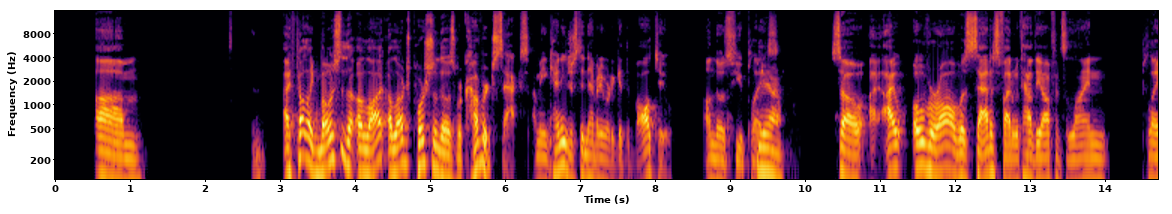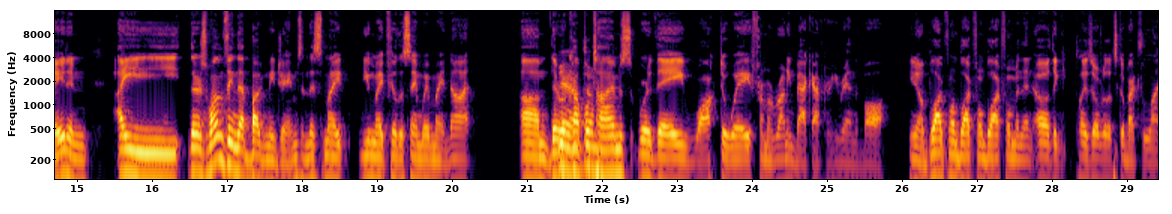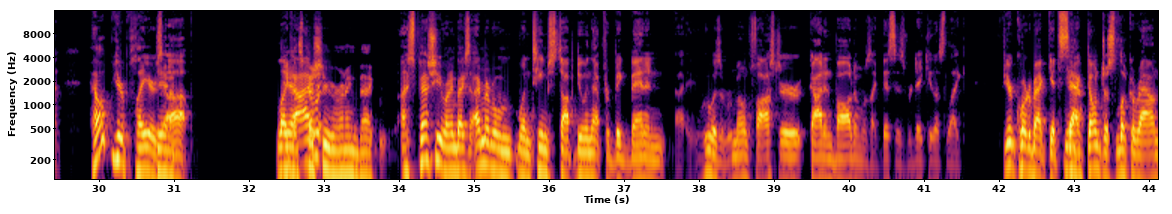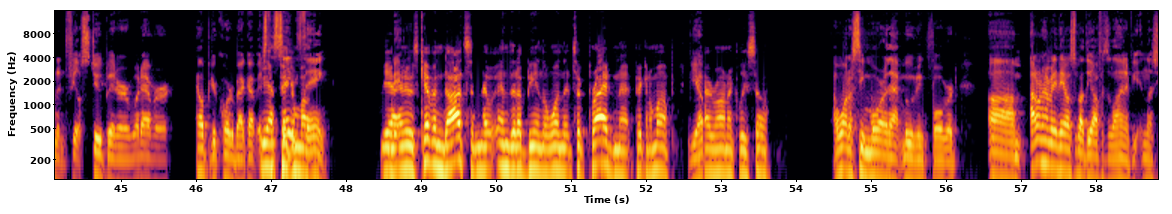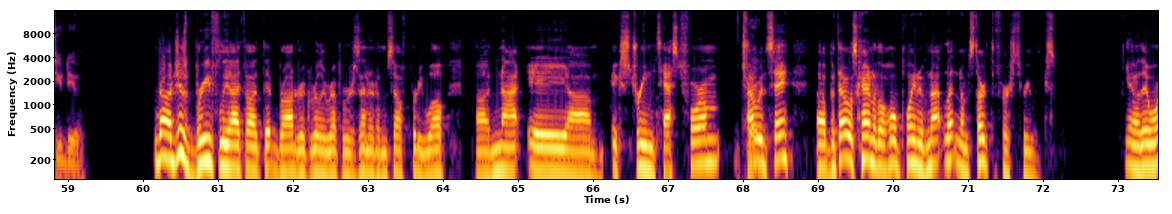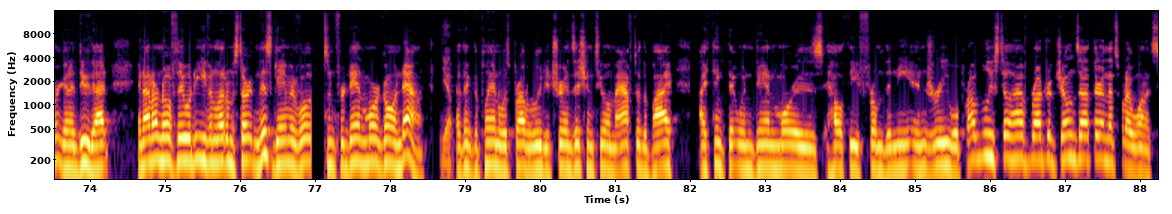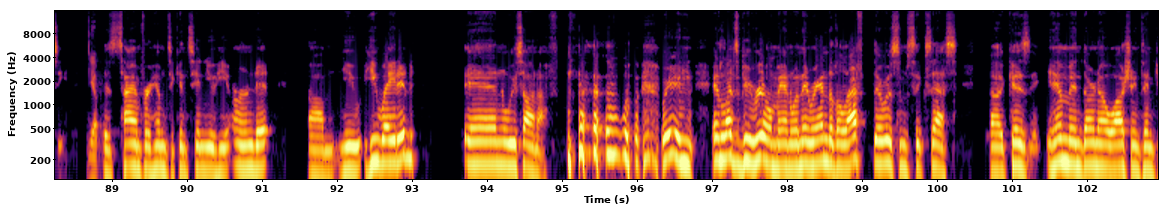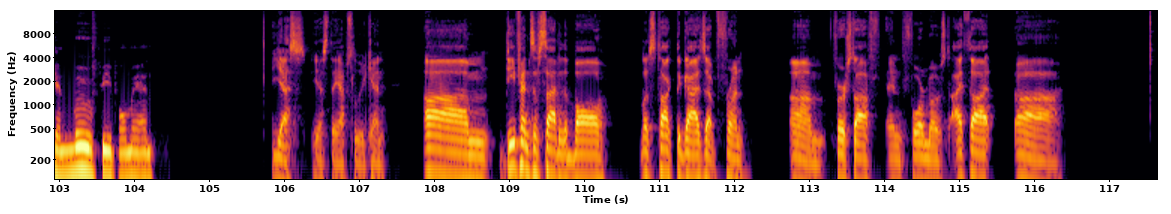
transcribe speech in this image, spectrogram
Um, I felt like most of the a lot a large portion of those were coverage sacks. I mean, Kenny just didn't have anywhere to get the ball to on those few plays. Yeah. So I, I overall was satisfied with how the offensive line played, and I there's one thing that bugged me, James, and this might you might feel the same way, might not. Um, there were yeah, a couple times where they walked away from a running back after he ran the ball. You know, block form, block form, block form, and then oh, the play's over. Let's go back to the line. Help your players yeah. up. Like yeah, especially I, running back, especially running backs. I remember when, when teams stopped doing that for Big Ben and uh, who was it? Ramon Foster got involved and was like, "This is ridiculous." Like, if your quarterback gets sacked, yeah. don't just look around and feel stupid or whatever. Help your quarterback up. It's yeah, the same thing. Yeah, and it was Kevin Dotson that ended up being the one that took pride in that, picking him up. Yep. Ironically so. I want to see more of that moving forward. Um, I don't have anything else about the offensive line if you, unless you do. No, just briefly, I thought that Broderick really represented himself pretty well. Uh, not a um, extreme test for him, True. I would say, uh, but that was kind of the whole point of not letting him start the first three weeks. You know, they weren't going to do that, and I don't know if they would even let him start in this game if it wasn't for Dan Moore going down. Yep. I think the plan was probably to transition to him after the bye. I think that when Dan Moore is healthy from the knee injury, we'll probably still have Broderick Jones out there, and that's what I want to see. Yep. It's time for him to continue. He earned it. Um, he he waited, and we saw enough. and, and let's be real, man. When they ran to the left, there was some success because uh, him and Darnell Washington can move people, man. Yes, yes, they absolutely can. Um, defensive side of the ball. Let's talk the guys up front. Um, first off and foremost, I thought uh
